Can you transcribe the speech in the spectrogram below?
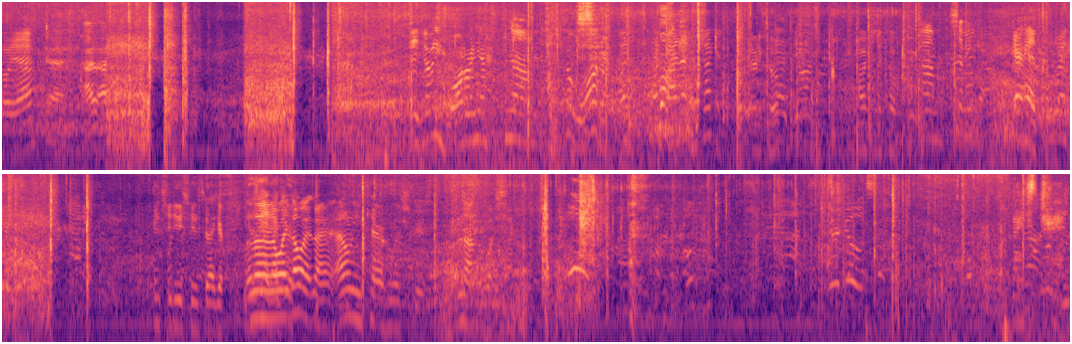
Oh yeah? Yeah. I, I... Hey, do you have any water in here? No. No water. I, I find that in a second. Thirty coke. How much is a coke? Um, 75. Airheads. Come right here. Introduce you to that girl. No, no, no, no, wait, no, wait, no. I don't even care who introduced. I'm not the bush. Here it goes. Nice trick.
